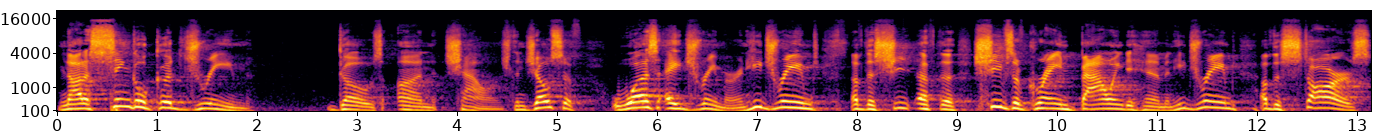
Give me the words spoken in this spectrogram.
Not a single good dream goes unchallenged. And Joseph was a dreamer, and he dreamed of the, she- of the sheaves of grain bowing to him, and he dreamed of the stars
